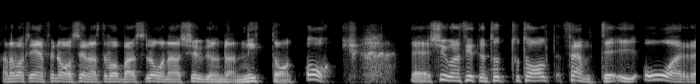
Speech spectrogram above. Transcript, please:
Han har varit i en final senast, det var Barcelona 2019. Och eh, 20 titeln to totalt femte i år.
